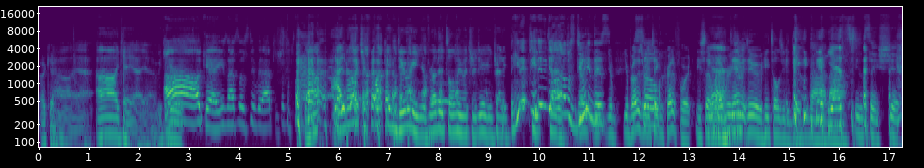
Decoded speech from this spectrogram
Okay. Oh yeah. Oh, okay. Yeah, yeah. We did. Ah, okay. He's not so stupid after. Shut the fuck up. I know what you're fucking doing. Your brother told me what you're doing. You're trying to. He didn't, he didn't know I was doing your- this. Your, your brother's So- already taking credit for it. He said, Yeah, whatever damn you it. do, he told you to do. Nah, nah. Yes. He didn't say shit.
